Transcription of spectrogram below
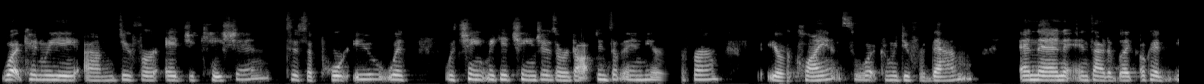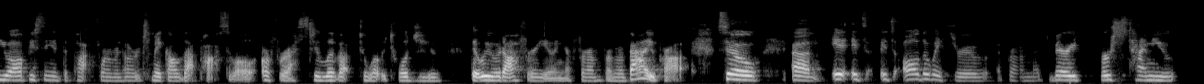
what can we um, do for education to support you with with change making changes or adopting something in your firm your clients what can we do for them and then inside of like, okay, you obviously need the platform in order to make all that possible, or for us to live up to what we told you that we would offer you and your firm from a value prop. So um, it, it's it's all the way through from the very first time you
